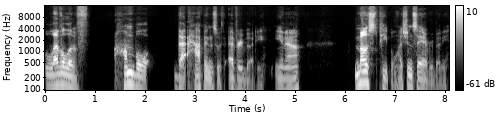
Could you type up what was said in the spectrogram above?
level of humble that happens with everybody. You know, most people. I shouldn't say everybody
